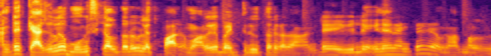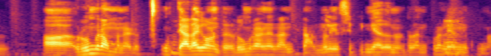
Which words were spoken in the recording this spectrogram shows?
అంటే క్యాజువల్గా మూవీస్కి వెళ్తారు లేకపోతే మామూలుగా బయట తిరుగుతారు కదా. అంటే వీళ్ళు ఏంటంటే నార్మల్ రూమ్ రమ్మన్నాడు. కొంచెం తేడాగా ఉంటుంది. రూమ్ రానే అంటే నార్మల్గా సిట్టింగ్ ఏదో ఉంటుంది అనుకున్నా నేను అనుకున్నా.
